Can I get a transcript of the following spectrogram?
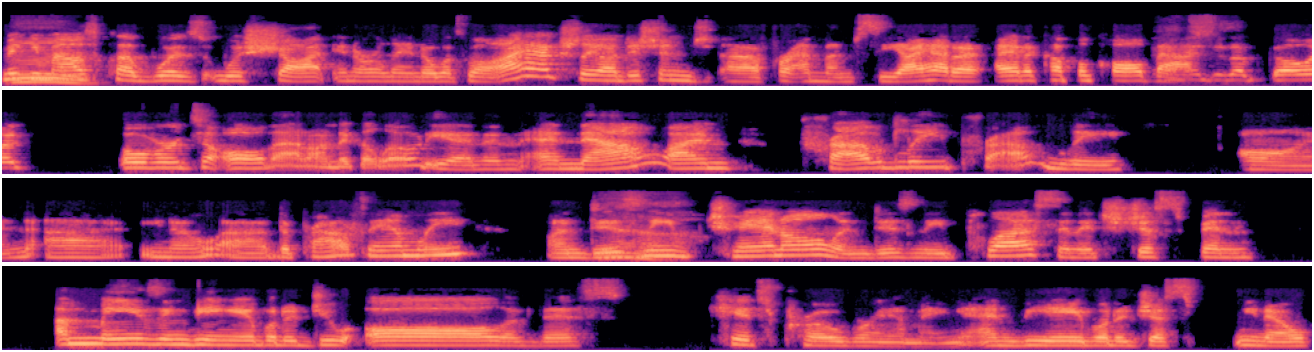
Mickey Mouse Mm, Club was was shot in Orlando as well. I actually auditioned uh, for MMC. I had a I had a couple callbacks. yes. Ended up going over to all that on Nickelodeon, and and now I'm proudly proudly on uh, you know uh, the Proud Family on Yeah. Disney Channel and Disney Plus, and it's just been amazing being able to do all of this kids programming and be able to just you know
